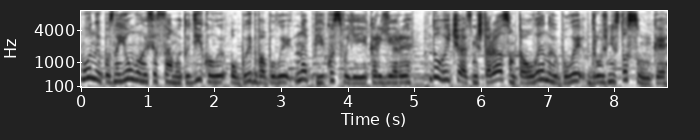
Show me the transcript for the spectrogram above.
Вони познайомилися саме тоді, коли обидва були на піку своєї кар'єри. Довгий час між Тарасом та Оленою були дружні стосунки,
